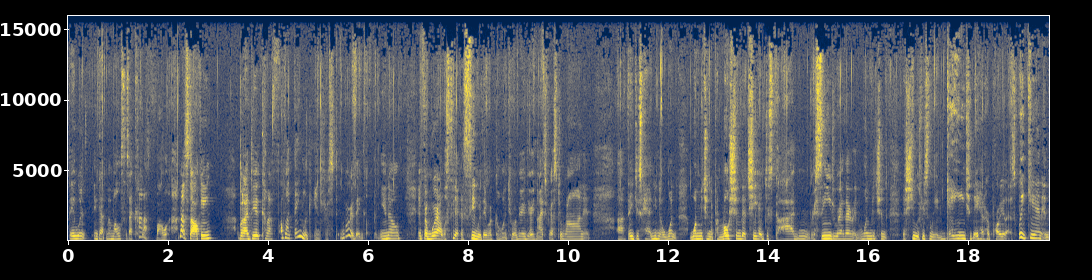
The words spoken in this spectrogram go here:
They went and got mimosas. I kind of followed. I'm not stalking. But I did kind of, I'm like, they look interesting. Where are they going? You know? And from where I was sitting, I could see where they were going to a very, very nice restaurant. And uh, they just had, you know, one one mentioned a promotion that she had just gotten, received rather, and one mentioned that she was recently engaged and they had her party last weekend, and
